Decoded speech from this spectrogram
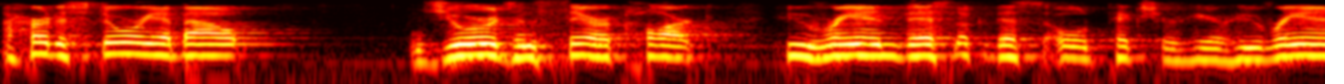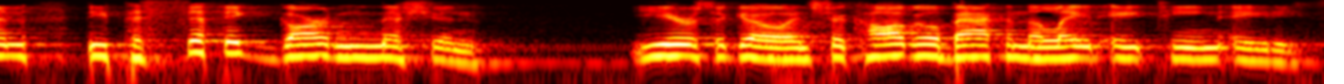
I heard a story about George and Sarah Clark who ran this. Look at this old picture here. Who ran the Pacific Garden Mission years ago in Chicago back in the late 1880s.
